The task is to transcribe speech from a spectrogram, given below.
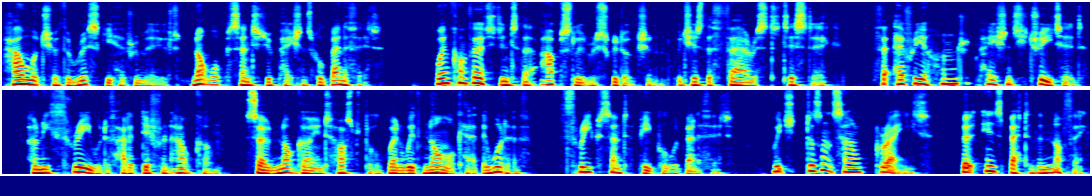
how much of the risk you have removed, not what percentage of patients will benefit. When converted into the absolute risk reduction, which is the fairest statistic, for every 100 patients you treated, only 3 would have had a different outcome so not going to hospital when with normal care they would have. 3% of people would benefit, which doesn't sound great, but is better than nothing.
